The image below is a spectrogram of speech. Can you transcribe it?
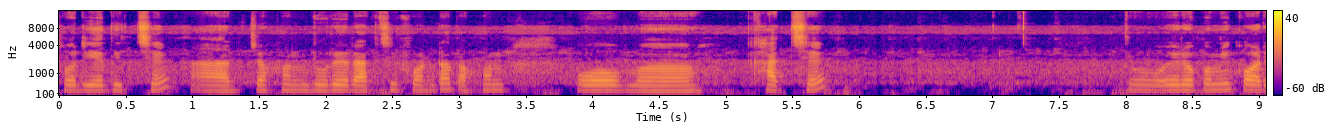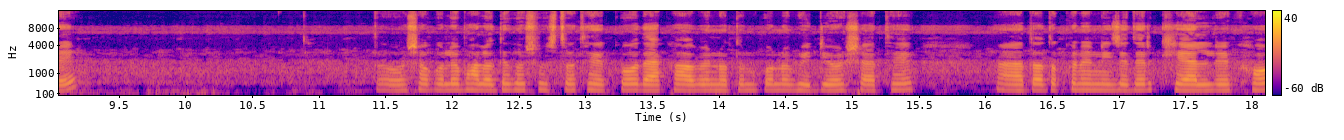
সরিয়ে দিচ্ছে, আর যখন দূরে রাখছি ফোনটা তখন ও খাচ্ছে। তো এরকমই করে। তো সকলে ভালো থেকো, সুস্থ থেকো। দেখা হবে নতুন কোনো ভিডিওর সাথে। ততক্ষণে নিজেদের খেয়াল রেখো,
